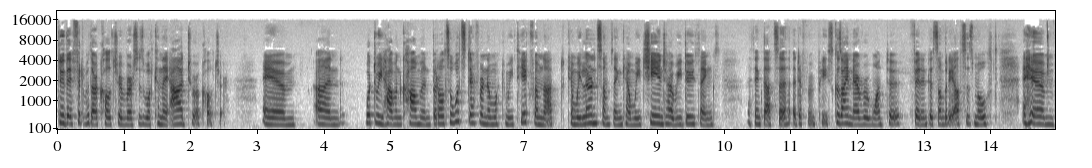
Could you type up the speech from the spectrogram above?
do they fit with our culture versus what can they add to our culture? Um, and what do we have in common? But also what's different and what can we take from that? Can we learn something? Can we change how we do things? I think that's a, a different piece because i never want to fit into somebody else's mold. Um,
